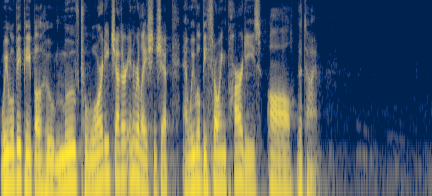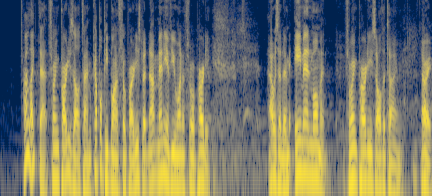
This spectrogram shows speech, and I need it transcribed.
we will be people who move toward each other in relationship, and we will be throwing parties all the time. I like that, throwing parties all the time. A couple people want to throw parties, but not many of you want to throw a party. That was an amen moment, throwing parties all the time. All right,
